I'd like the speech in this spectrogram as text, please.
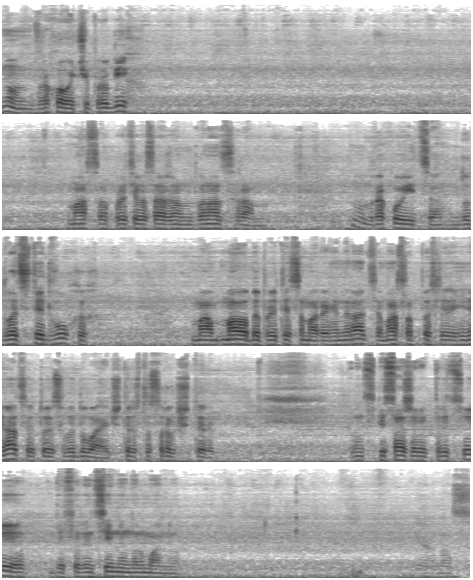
Ну, враховуючи пробіг. Маса противосажена 12 грам. Ну, рахується до 22 ма- мала би пройти сама регенерація. Масло після регенерації тобто видуває 444. В принципі, сажевик працює, диференційно нормально. У нас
